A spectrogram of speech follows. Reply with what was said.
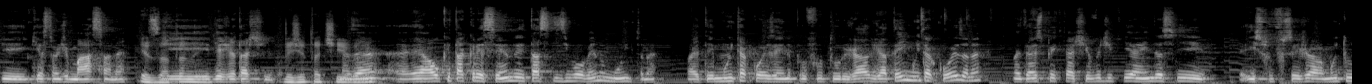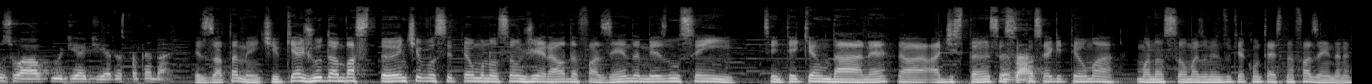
de questão de massa, né? Exatamente. E vegetativa. Vegetativa. Mas né? é, é algo que está crescendo e está se desenvolvendo muito, né? Vai ter muita coisa ainda para o futuro. Já, já tem muita coisa, né? Mas tem uma expectativa de que ainda se isso seja muito usual no dia a dia das propriedades. Exatamente. O que ajuda bastante você ter uma noção geral da fazenda, mesmo sem sem ter que andar, né? A, a distância, Exato. você consegue ter uma, uma noção mais ou menos do que acontece na fazenda, né?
